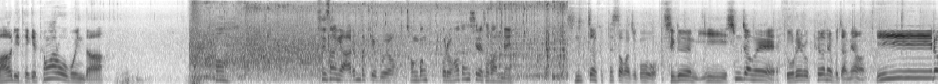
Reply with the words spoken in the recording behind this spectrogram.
마을이 되게 평화로워 보인다. 어, 세상이 아름답게 보여. 정방폭포를 화장실에서 봤네. 진짜 급했어가지고 지금 이 심정을 노래로 표현해보자면 잃었던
